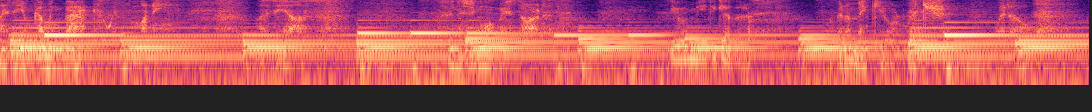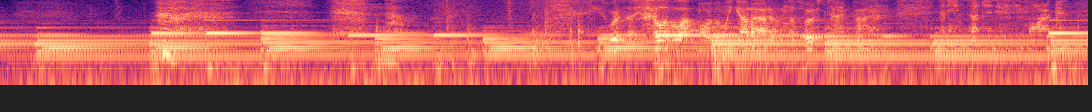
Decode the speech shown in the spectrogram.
I see him coming back with money. I see us finishing what we started. More than we got out of him the first time, darling. And he's such an easy mark.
